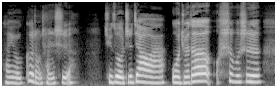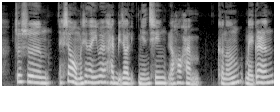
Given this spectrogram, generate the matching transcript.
还有各种城市去做支教啊。我觉得是不是就是像我们现在，因为还比较年轻，然后还可能每个人。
